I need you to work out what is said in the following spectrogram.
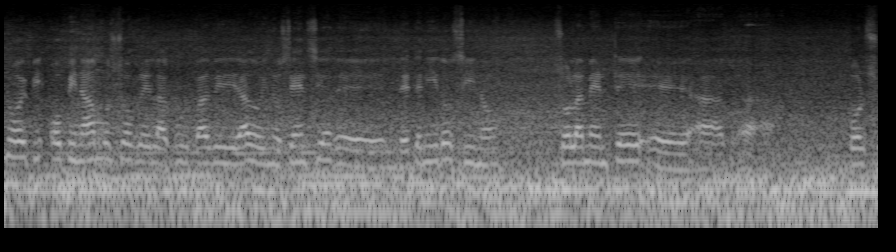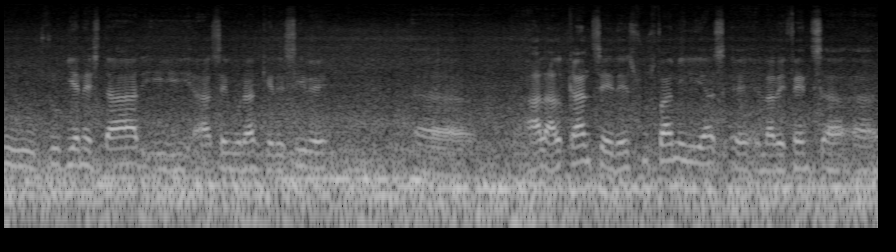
No opi- opinamos sobre la culpabilidad o inocencia del detenido, sino solamente eh, por su, bienestar y asegurar que recibe eh, al alcance de sus familias eh, la defensa. eh,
